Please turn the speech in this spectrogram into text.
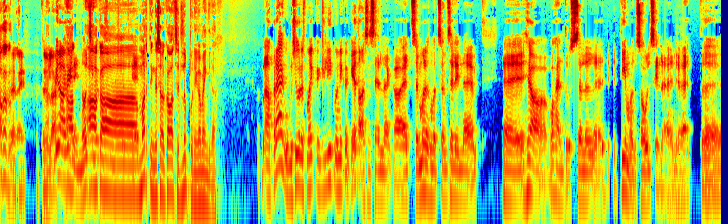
aga, aga, aga Martin, kas sa kavatsesid lõpuni ka mängida? praegu kusjuures ma ikkagi liigun ikkagi edasi sellega, et see mõnes mõttes on selline eh, hea vaheldus sellele Demon Soulsile on ju, et, eh,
